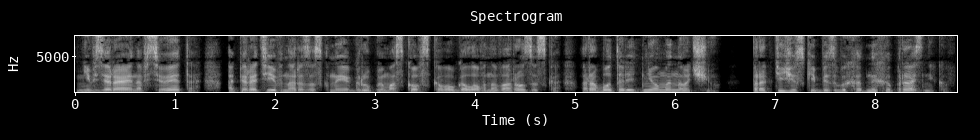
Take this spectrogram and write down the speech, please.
Невзирая на все это, оперативно-розыскные группы московского уголовного розыска работали днем и ночью, практически без выходных и праздников.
